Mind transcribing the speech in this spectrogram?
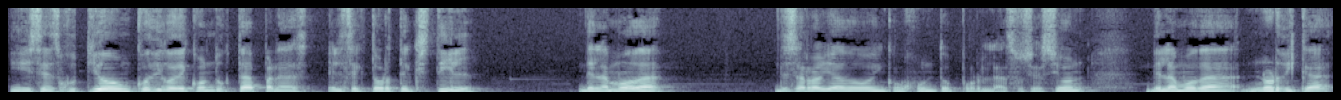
Y se discutió un código de conducta para el sector textil de la moda desarrollado en conjunto por la Asociación de la Moda Nórdica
